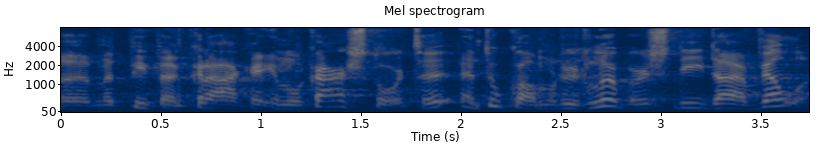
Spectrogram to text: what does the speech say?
eh, met piep en kraken in elkaar stortte. En toen kwam Ruud Lubbers, die daar wel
